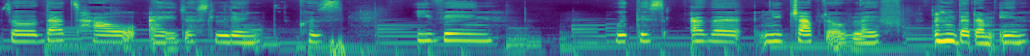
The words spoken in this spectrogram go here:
So that's how I just learned because even with this other new chapter of life that I'm in,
